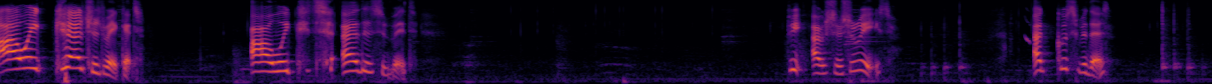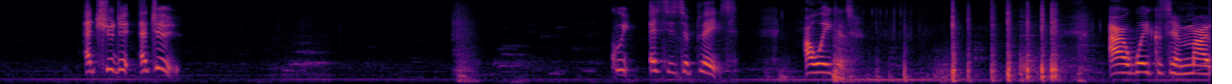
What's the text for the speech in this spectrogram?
I will catch it accessories. I could be that. I should I do. Quick, it is a place. I wake it. I wake up in my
